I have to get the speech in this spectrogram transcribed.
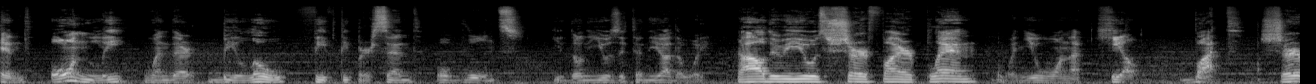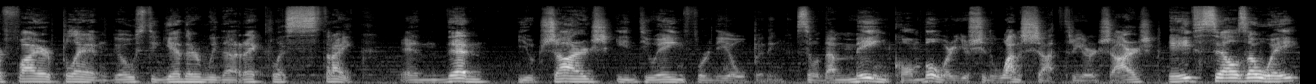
And only when they're below 50% of wounds. You don't use it any other way. How do we use Surefire Plan? When you wanna kill. But Surefire Plan goes together with a Reckless Strike. And then you charge into aim for the opening. So the main combo where you should one shot through your charge, 8 cells away,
